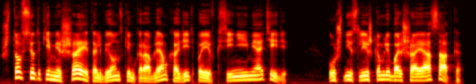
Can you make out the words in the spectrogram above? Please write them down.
«что все-таки мешает альбионским кораблям ходить по Евксинии и Миотиде? Уж не слишком ли большая осадка?»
